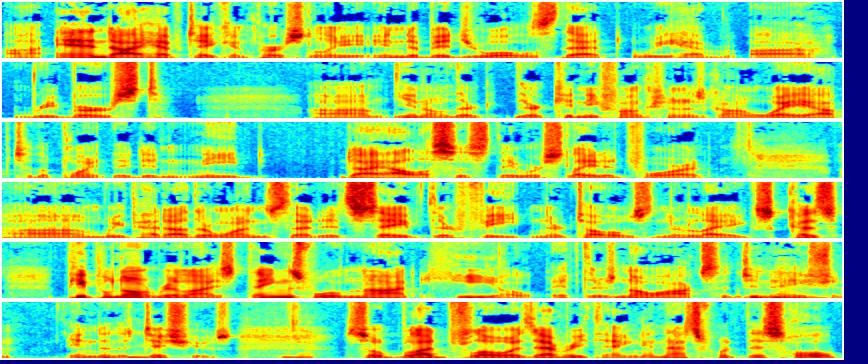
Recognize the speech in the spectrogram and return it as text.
Uh, and I have taken personally individuals that we have uh, reversed. Um, you know, their their kidney function has gone way up to the point they didn't need dialysis; they were slated for it. Um, we've had other ones that it saved their feet and their toes and their legs because people don't realize things will not heal if there's no oxygenation into the tissues. Yeah. So blood flow is everything, and that's what this whole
